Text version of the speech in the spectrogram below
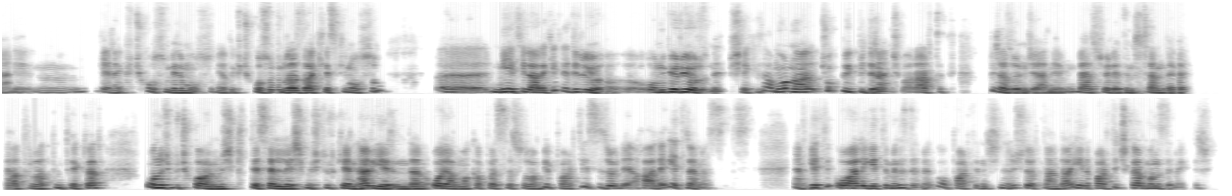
Yani gene küçük olsun benim olsun ya da küçük olsun biraz daha keskin olsun e, niyetiyle hareket ediliyor. Onu görüyoruz net bir şekilde ama ona çok büyük bir direnç var artık. Biraz önce hani ben söyledim sen de hatırlattın tekrar. 13,5 almış, kitleselleşmiş, Türkiye'nin her yerinden oy alma kapasitesi olan bir partiyi siz öyle hale getiremezsiniz. Yani get o hale getirmeniz demek o partinin içinden 3-4 tane daha yeni parti çıkarmanız demektir.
